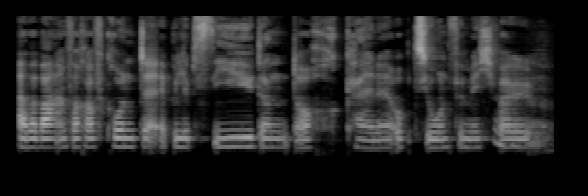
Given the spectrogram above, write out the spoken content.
aber war einfach aufgrund der Epilepsie dann doch keine Option für mich, mhm. weil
